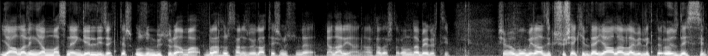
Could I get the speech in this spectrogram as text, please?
yağların yanmasını engelleyecektir. Uzun bir süre ama bırakırsanız öyle ateşin üstünde yanar yani arkadaşlar onu da belirteyim. Şimdi bu birazcık şu şekilde yağlarla birlikte özdeşsin.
